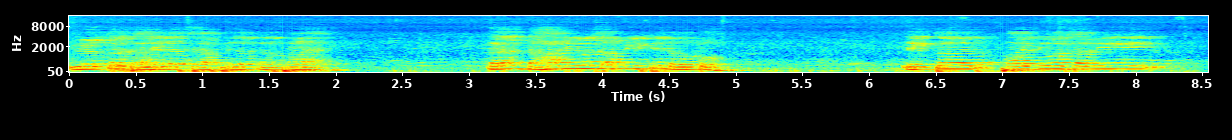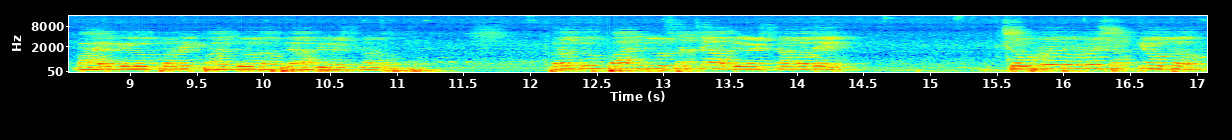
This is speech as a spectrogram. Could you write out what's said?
वेळ तर झालेलाच आहे आपल्याला कल्पना आहे. कारण दहा दिवस आम्ही इथे नव्हतो. एकतर पाच दिवस आम्ही बाहेर गेलो होतो आणि पाच दिवस आपल्या अधिवेशनाला होतो. परंतु पाच दिवसाच्या अधिवेशनामध्ये जेवढं जेवढं शक्य होतं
